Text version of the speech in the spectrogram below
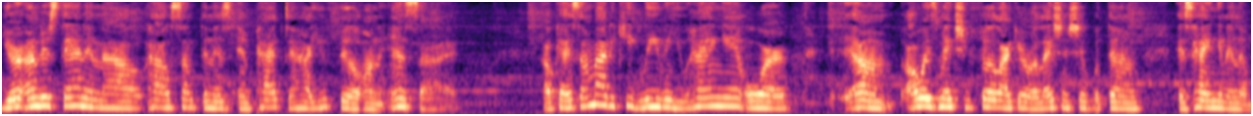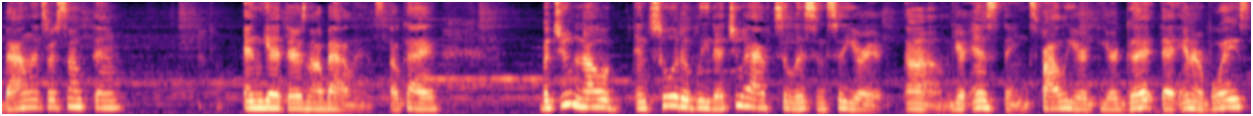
you're understanding now how something is impacting how you feel on the inside. Okay? Somebody keep leaving you hanging or um, always makes you feel like your relationship with them is hanging in a balance or something, and yet there's no balance, okay? But you know intuitively that you have to listen to your um, your instincts, follow your your gut, that inner voice.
